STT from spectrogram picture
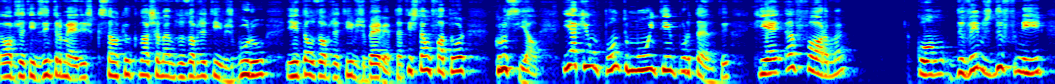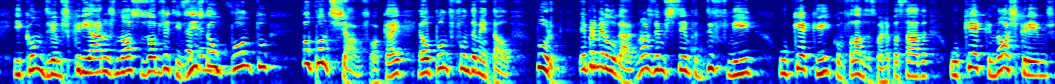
objetivos intermédios, que são aquilo que nós chamamos os objetivos guru e então os objetivos bebê. Portanto, isto é um fator crucial. E há aqui um ponto muito importante que é a forma como devemos definir e como devemos criar os nossos objetivos. Exatamente. Este é o ponto, é o ponto chave, ok? É o ponto fundamental. Porque, em primeiro lugar, nós devemos sempre definir o que é que, como falámos a semana passada, o que é que nós queremos,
